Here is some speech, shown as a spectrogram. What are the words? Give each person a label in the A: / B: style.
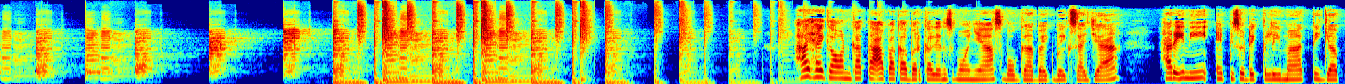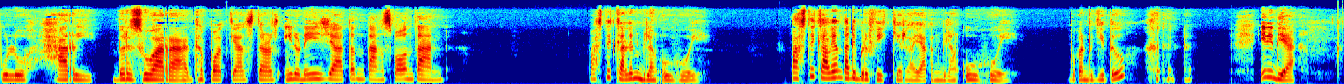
A: Hai hai kawan kata, apa kabar kalian semuanya? Semoga baik-baik saja. Hari ini episode kelima 30 hari bersuara The Podcasters Indonesia tentang spontan. Pasti kalian bilang uhuy. Pasti kalian tadi berpikir saya akan bilang uhuy. Bukan begitu? ini dia.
